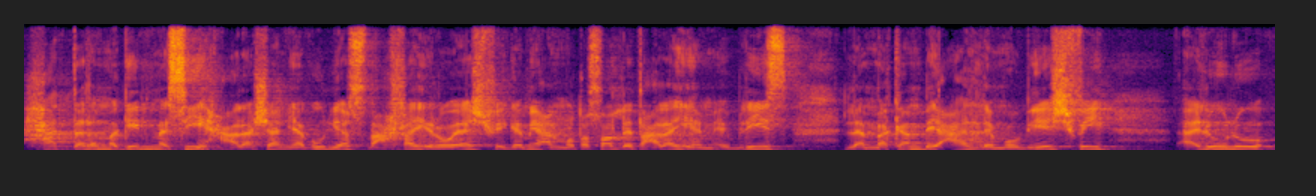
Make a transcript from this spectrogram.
حتى لما جه المسيح علشان يقول يصنع خير ويشفي جميع المتسلط عليهم إبليس لما كان بيعلم وبيشفي قالوا له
